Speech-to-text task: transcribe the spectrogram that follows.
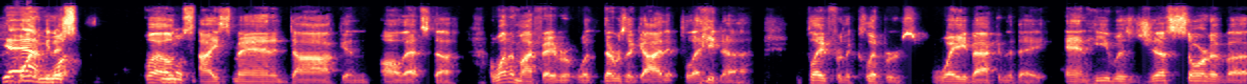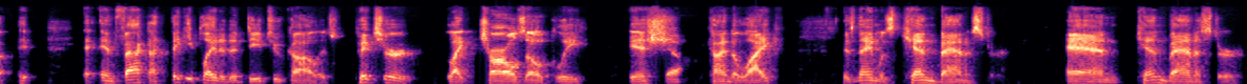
yeah, I mean, one- well, almost- Iceman and Doc and all that stuff. One of my favorite was there was a guy that played uh, played for the Clippers way back in the day, and he was just sort of a. In fact, I think he played at a D two college. Picture like Charles Oakley ish, Yeah. kind of like. His name was Ken Bannister, and Ken Bannister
